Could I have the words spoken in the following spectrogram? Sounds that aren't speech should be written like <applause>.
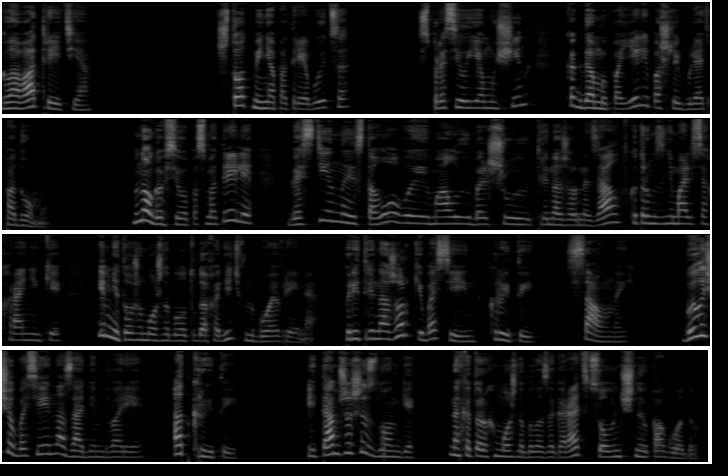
Глава третья. «Что от меня потребуется?» — спросил я мужчин, когда мы поели и пошли гулять по дому. Много всего посмотрели, гостиные, столовые, малую и большую, тренажерный зал, в котором занимались охранники, и мне тоже можно было туда ходить в любое время. При тренажерке бассейн, крытый, с сауной. Был еще бассейн на заднем дворе, открытый. И там же шезлонги, на которых можно было загорать в солнечную погоду.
